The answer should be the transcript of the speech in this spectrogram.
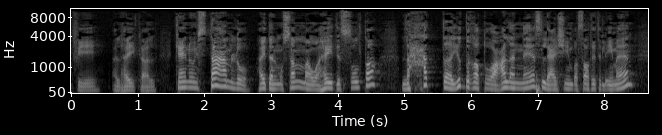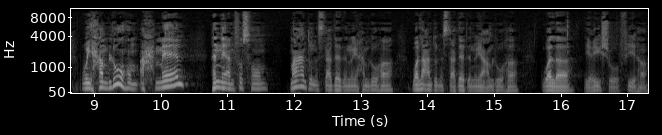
في الهيكل. كانوا يستعملوا هيدا المسمى وهيدي السلطة لحتى يضغطوا على الناس اللي عايشين بساطة الإيمان ويحملوهم أحمال هن أنفسهم ما عندهم استعداد إنه يحملوها ولا عندهم استعداد إنه يعملوها ولا يعيشوا فيها.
